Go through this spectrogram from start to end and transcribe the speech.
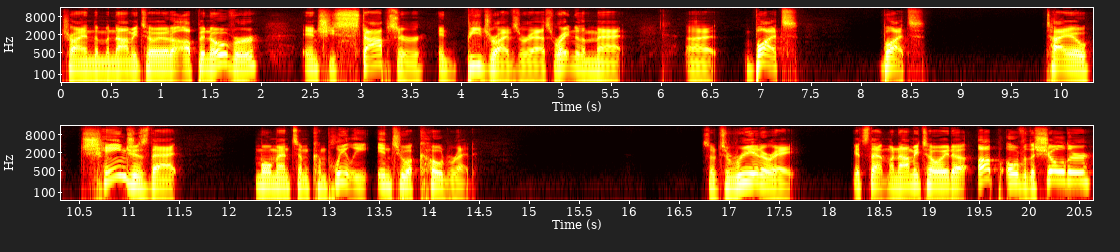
trying the Manami Toyota up and over, and she stops her and B drives her ass right into the mat. Uh, but, but, Taiyo changes that momentum completely into a code red. So to reiterate, it's that Manami Toyota up over the shoulder.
